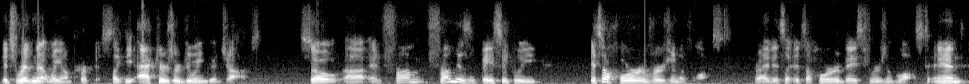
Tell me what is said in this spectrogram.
it's written that way on purpose. Like the actors are doing good jobs. So uh, and from from is basically, it's a horror version of Lost, right? It's a it's a horror based version of Lost, and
